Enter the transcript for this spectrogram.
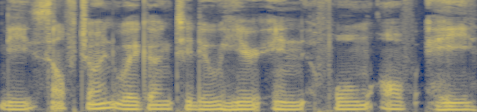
The self join we're going to do here in form of a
